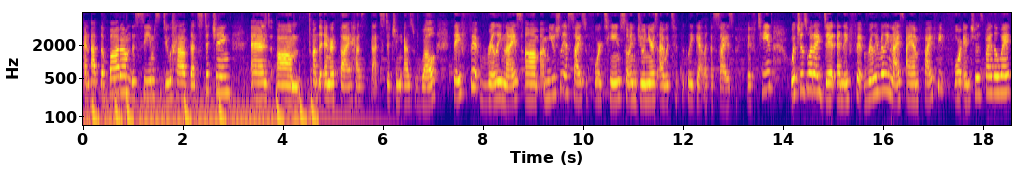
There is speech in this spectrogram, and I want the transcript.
and at the bottom the seams do have that stitching and um, on the inner thigh has that stitching as well. They fit really nice. Um, I'm usually a size 14 so in juniors I would typically get like a size 15 which is what I did and they fit really really nice. I am 5 feet 4 inches by the way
